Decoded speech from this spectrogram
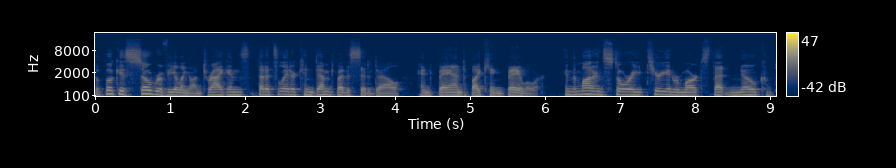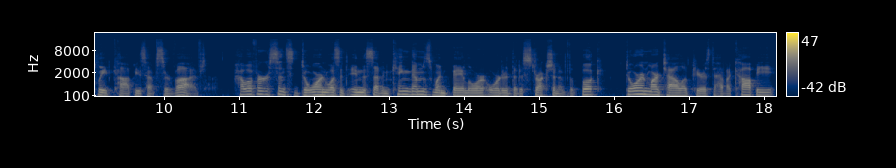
The book is so revealing on dragons that it's later condemned by the Citadel and banned by King Baelor. In the modern story, Tyrion remarks that no complete copies have survived. However, since Dorne wasn't in the Seven Kingdoms when Baelor ordered the destruction of the book, Doran Martell appears to have a copy,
